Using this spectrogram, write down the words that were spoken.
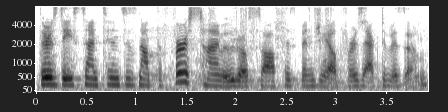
Thursday's sentence is not the first time Udaltsov has been jailed for his activism.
